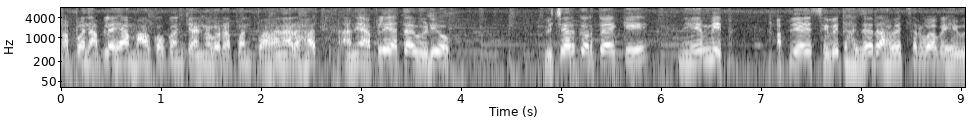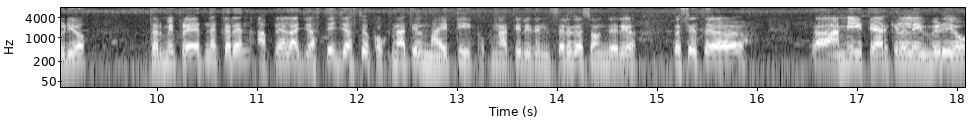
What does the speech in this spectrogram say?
आपण आपल्या ह्या महाकोकण चॅनलवर आपण पाहणार आहात. आणि आपले आता व्हिडिओ विचार करतो आहे की नियमित आपल्या सेवेत हजर राहावेत सर्व हे व्हिडिओ. तर मी प्रयत्न करेन आपल्याला जास्तीत जास्त कोकणातील माहिती कोकणातील इथे निसर्ग सौंदर्य तसेच आम्ही तयार केलेले व्हिडिओ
